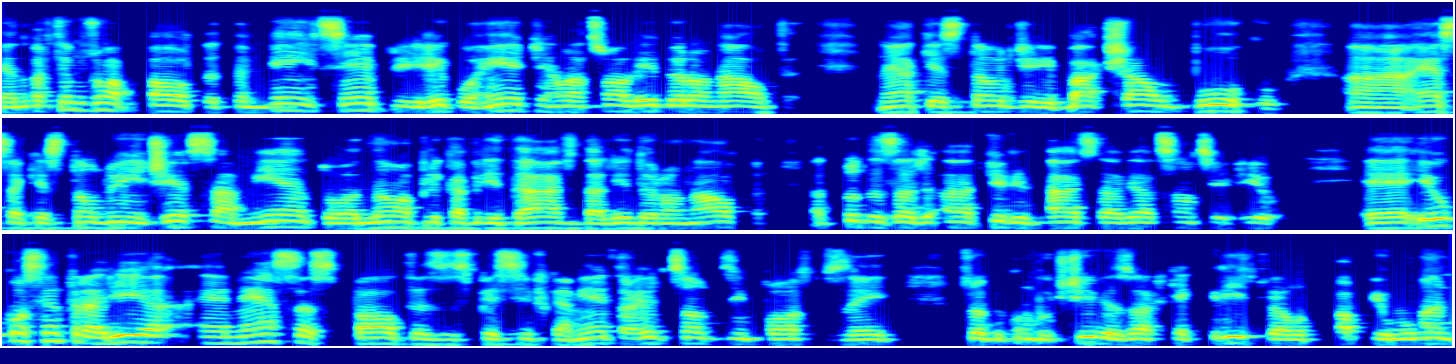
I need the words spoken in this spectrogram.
É, nós temos uma pauta também sempre recorrente em relação à lei do aeronauta, né? a questão de baixar um pouco a, essa questão do engessamento ou não aplicabilidade da lei do aeronauta a todas as atividades da aviação civil. É, eu concentraria é, nessas pautas especificamente, a redução dos impostos aí sobre combustíveis, acho que é crítico, é o top one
